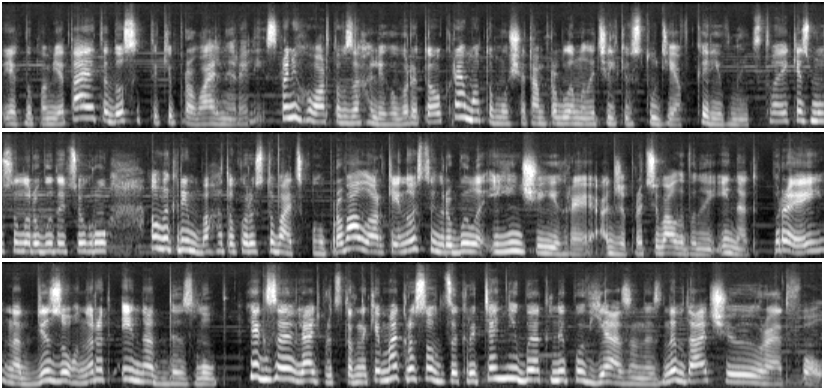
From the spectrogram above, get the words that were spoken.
Як ви пам'ятаєте, досить таки провальний реліз. Про нього варто взагалі говорити окремо, тому що там проблеми не тільки в студії, а в керівництва, яке змусило робити цю гру. Але крім багатокористувацького провалу, Arcane Austin робила і інші ігри, адже працювали вони і над Prey, над Dishonored, і над Deathloop. Як заявляють представники Microsoft, закриття ніби як не пов'язане з невдачею Redfall,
